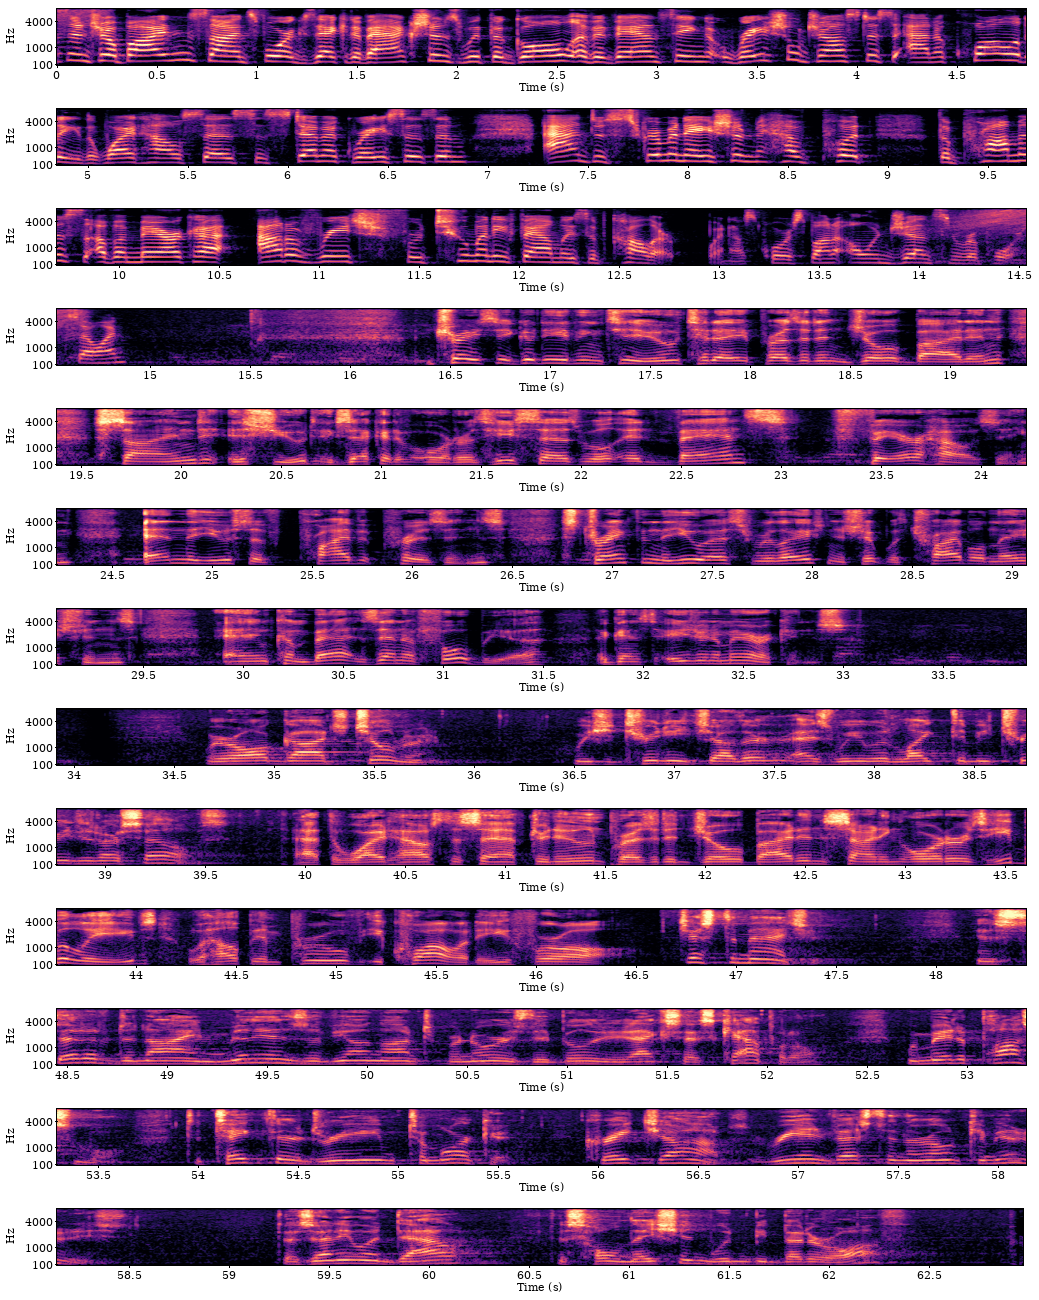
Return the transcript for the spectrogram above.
President Joe Biden signs four executive actions with the goal of advancing racial justice and equality. The White House says systemic racism and discrimination have put the promise of America out of reach for too many families of color. White House correspondent Owen Jensen reports. Owen? Tracy, good evening to you. Today, President Joe Biden signed, issued executive orders he says will advance fair housing, end the use of private prisons, strengthen the U.S. relationship with tribal nations, and combat xenophobia against Asian Americans. We're all God's children. We should treat each other as we would like to be treated ourselves. At the White House this afternoon, President Joe Biden signing orders he believes will help improve equality for all. Just imagine, instead of denying millions of young entrepreneurs the ability to access capital, we made it possible to take their dream to market, create jobs, reinvest in their own communities. Does anyone doubt this whole nation wouldn't be better off?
